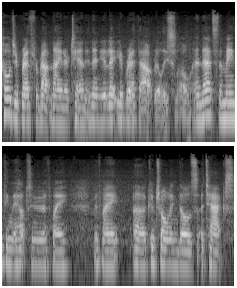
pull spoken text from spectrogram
hold your breath for about 9 or 10 and then you let your breath out really slow and that's the main thing that helps me with my with my uh, controlling those attacks.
